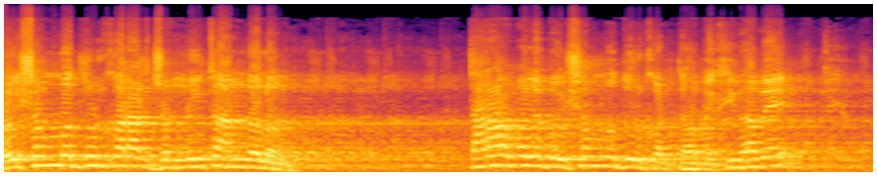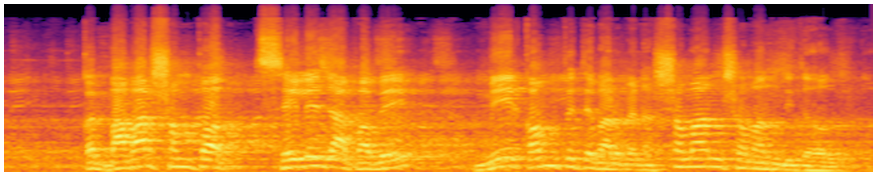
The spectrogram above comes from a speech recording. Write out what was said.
বৈষম্য দূর করার জন্যই তো আন্দোলন। তারাও বলে বৈষম্য দূর করতে হবে। কীভাবে? বাবার সম্পদ ছেলে যা পাবে, মেয়ে কম পেতে পারবে না। সমান সমান দিতে হবে।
